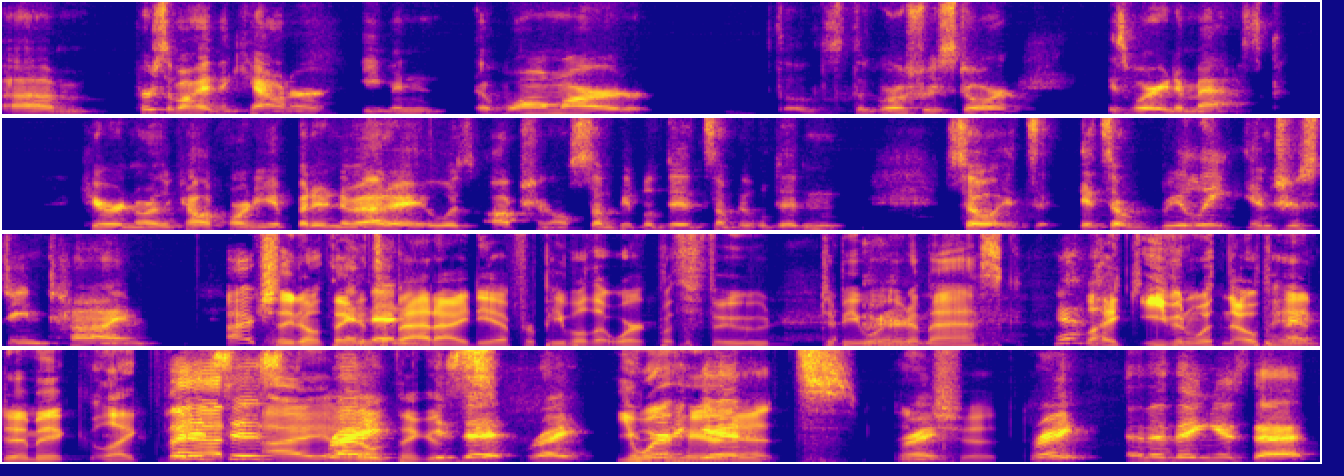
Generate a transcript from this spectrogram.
um, person behind the counter even at walmart the, the grocery store is wearing a mask here in Northern California, but in Nevada it was optional. Some people did, some people didn't. So it's it's a really interesting time. I actually don't think And it's then- a bad idea for people that work with food to be wearing a mask. Yeah. Like even with no pandemic, like that. But it says I, right. I don't think it's. is that right? you And wear then hair again- nets right. shit. Right. And the thing is that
